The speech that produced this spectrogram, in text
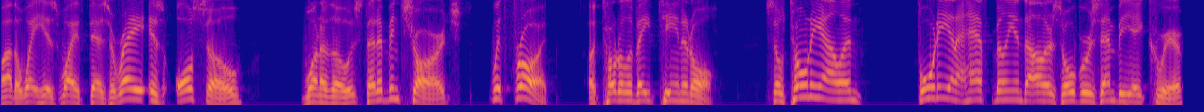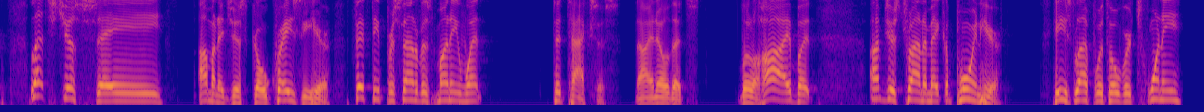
By the way, his wife Desiree is also one of those that have been charged with fraud, a total of 18 in all. So Tony Allen, 40 and a half million dollars over his NBA career. Let's just say I'm going to just go crazy here. 50% of his money went to taxes. Now I know that's a little high, but I'm just trying to make a point here. He's left with over 20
